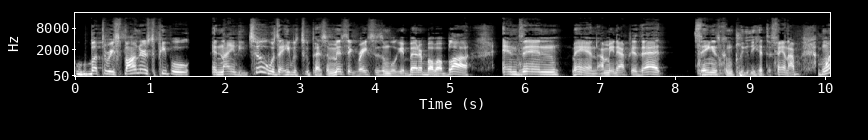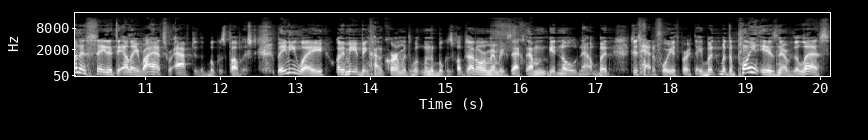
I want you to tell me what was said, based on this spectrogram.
But the responders to people in 92 was that he was too pessimistic, racism will get better, blah, blah, blah. And then, man, I mean, after that, thing has completely hit the fan. I want to say that the LA riots were after the book was published. But anyway, or they may have been concurrent with when the book was published. I don't remember exactly. I'm getting old now, but just had a 40th birthday. But, but the point is, nevertheless,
